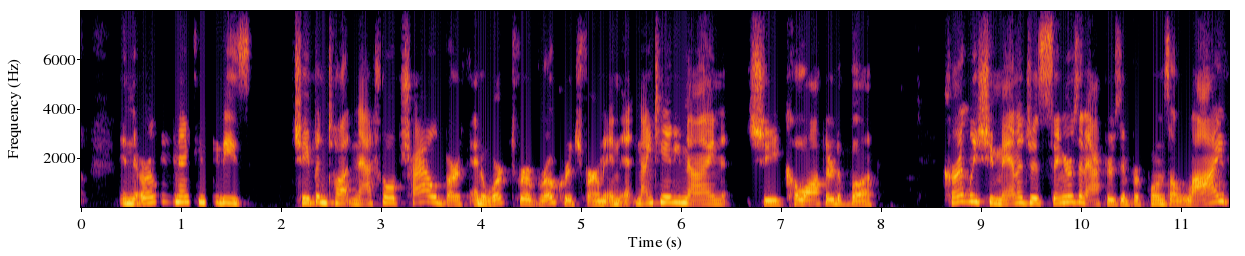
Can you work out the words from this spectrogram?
in the early 1980s, Chapin taught natural childbirth and worked for a brokerage firm. In 1989, she co-authored a book. Currently, she manages singers and actors and performs a live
